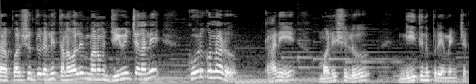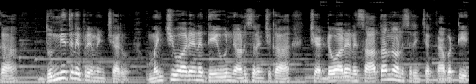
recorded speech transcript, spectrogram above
తన పరిశుద్ధుడని తన వల్ల మనం జీవించాలని కోరుకున్నాడు. కానీ మనుషులు నీతిని ప్రేమించక దుర్నీతిని ప్రేమించారు. మంచివాడైన దేవుణ్ణి అనుసరించక చెడ్డవాడైన సాతాన్ని అనుసరించారు. కాబట్టి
